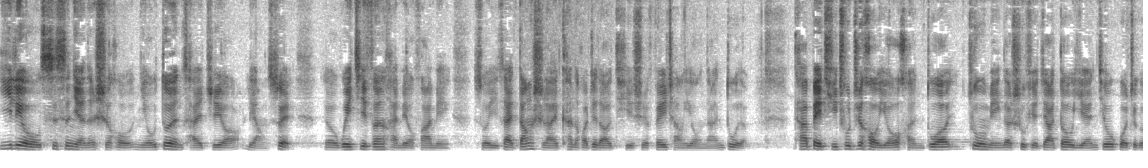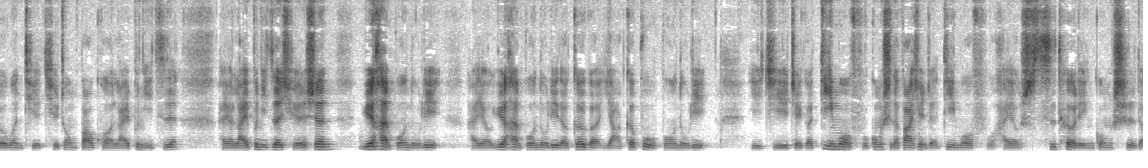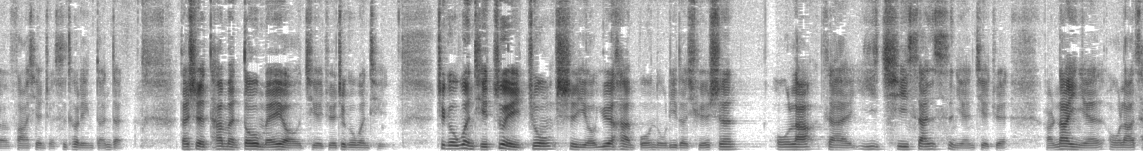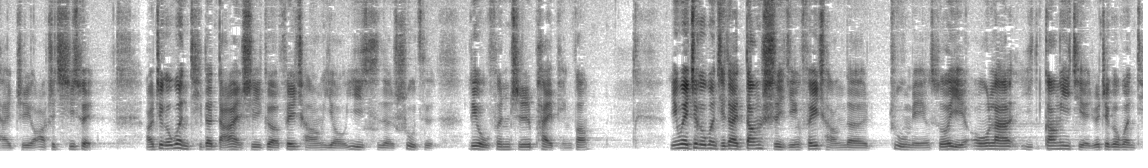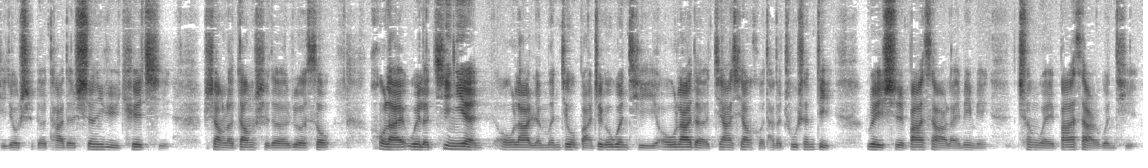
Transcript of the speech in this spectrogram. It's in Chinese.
1644年的时候，牛顿才只有两岁，呃，微积分还没有发明，所以在当时来看的话，这道题是非常有难度的。它被提出之后，有很多著名的数学家都研究过这个问题，其中包括莱布尼兹，还有莱布尼兹的学生约翰伯努利。还有约翰·伯努利的哥哥雅各布·伯努利，以及这个蒂莫夫公式的发现者蒂莫夫，还有斯特林公式的发现者斯特林等等，但是他们都没有解决这个问题。这个问题最终是由约翰·伯努利的学生欧拉在一七三四年解决，而那一年欧拉才只有二十七岁。而这个问题的答案是一个非常有意思的数字。六分之派平方，因为这个问题在当时已经非常的著名，所以欧拉一刚一解决这个问题，就使得他的声誉鹊起，上了当时的热搜。后来为了纪念欧拉，人们就把这个问题以欧拉的家乡和他的出生地瑞士巴塞尔来命名，称为巴塞尔问题。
